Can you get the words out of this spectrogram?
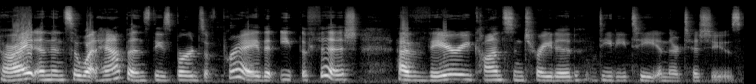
All right, and then so what happens, these birds of prey that eat the fish have very concentrated DDT in their tissues.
